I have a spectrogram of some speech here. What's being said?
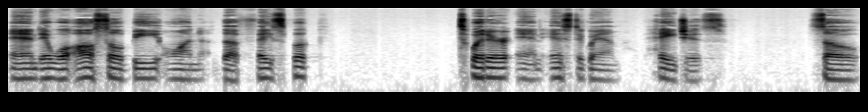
and it will also be on the Facebook, Twitter, and Instagram pages. So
